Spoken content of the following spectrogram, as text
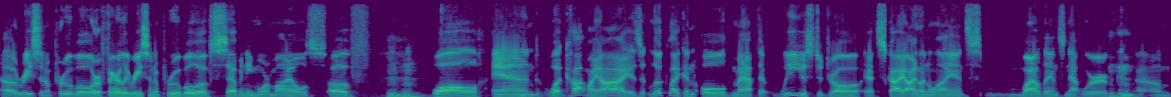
a recent approval or a fairly recent approval of 70 more miles of mm-hmm. wall. And what caught my eye is it looked like an old map that we used to draw at Sky Island Alliance, Wildlands Network, mm-hmm. um,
